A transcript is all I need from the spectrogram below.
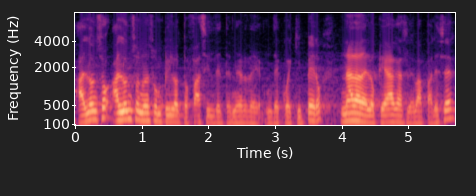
a Alonso. Alonso no es un piloto fácil de tener de, de coequipero. Nada de lo que hagas le va a parecer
